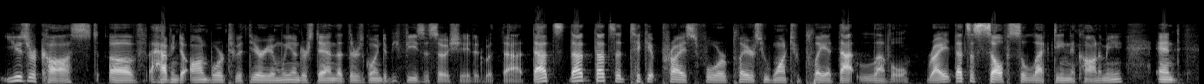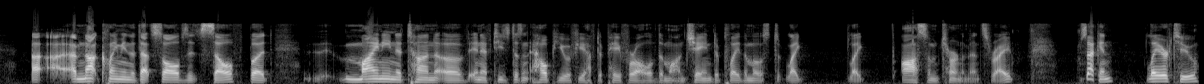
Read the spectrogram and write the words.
user cost of having to onboard to Ethereum, we understand that there's going to be fees associated with that. That's that that's a ticket price for players who want to play at that level, right? That's a self-selecting economy, and I, am not claiming that that solves itself, but mining a ton of NFTs doesn't help you if you have to pay for all of them on chain to play the most like like awesome tournaments, right? Second, layer two,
